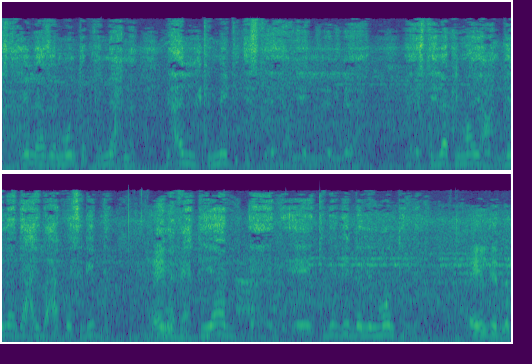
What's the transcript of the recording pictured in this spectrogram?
نستغل هذا المنتج في إن إحنا نقلل كمية است... يعني ال... ال... استهلاك الميه عندنا ده هيبقى حاجة كويسة جدا. هايل. إحنا في احتياج آه، آه، كبير جدا للمنتج ده. هايل جدا.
